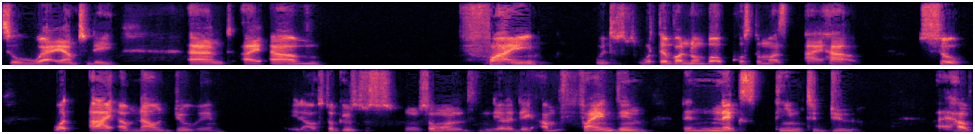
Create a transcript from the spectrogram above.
to where I am today, and I am fine with whatever number of customers I have. So, what I am now doing, you know, I was talking to someone the other day, I'm finding the next thing to do. I have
